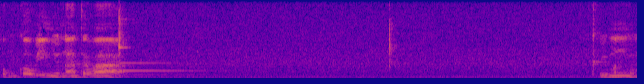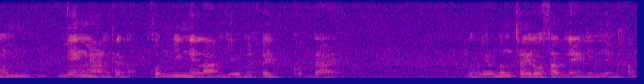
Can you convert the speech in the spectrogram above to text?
ผมก็วิ่งอยู่นะ แต่ว่า คือมันเหมือนมันแย่งงานกันอะคนวิ่งในรามเยอะไม่ค่อยกดได้มันเลยต้องใช้โทรศัพท์แรงนิดนึงครับ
